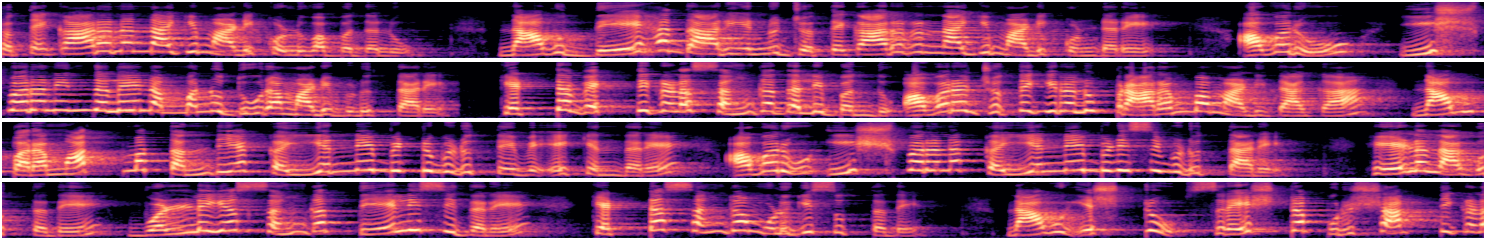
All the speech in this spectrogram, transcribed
ಜೊತೆಗಾರನನ್ನಾಗಿ ಮಾಡಿಕೊಳ್ಳುವ ಬದಲು ನಾವು ದೇಹದಾರಿಯನ್ನು ಜೊತೆಗಾರರನ್ನಾಗಿ ಮಾಡಿಕೊಂಡರೆ ಅವರು ಈಶ್ವರನಿಂದಲೇ ನಮ್ಮನ್ನು ದೂರ ಮಾಡಿಬಿಡುತ್ತಾರೆ. ಕೆಟ್ಟ ವ್ಯಕ್ತಿಗಳ ಸಂಘದಲ್ಲಿ ಬಂದು ಅವರ ಜೊತೆಗಿರಲು ಪ್ರಾರಂಭ ಮಾಡಿದಾಗ ನಾವು ಪರಮಾತ್ಮ ತಂದೆಯ ಕೈಯನ್ನೇ ಬಿಟ್ಟು ಬಿಡುತ್ತೇವೆ. ಏಕೆಂದರೆ ಅವರು ಈಶ್ವರನ ಕೈಯನ್ನೇ ಬಿಡಿಸಿ ಬಿಡುತ್ತಾರೆ. ಹೇಳಲಾಗುತ್ತದೆ, ಒಳ್ಳೆಯ ಸಂಘ ತೇಲಿಸಿದರೆ ಕೆಟ್ಟ ಸಂಘ ಮುಳುಗಿಸುತ್ತದೆ. ನಾವು ಎಷ್ಟು ಶ್ರೇಷ್ಠ ಪುರುಷಾರ್ಥಿಗಳ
